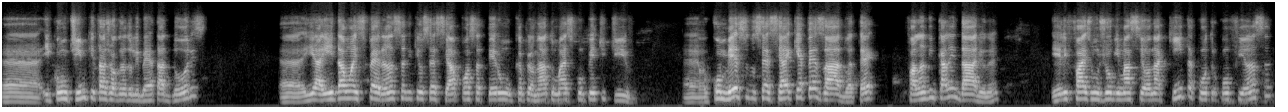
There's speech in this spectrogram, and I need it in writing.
é, e com um time que está jogando Libertadores. É, e aí dá uma esperança de que o CSA possa ter um campeonato mais competitivo. É, o começo do CSA é que é pesado, até falando em calendário, né? Ele faz um jogo em Maceió na quinta contra o Confiança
